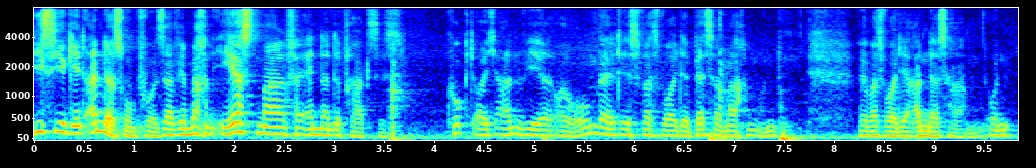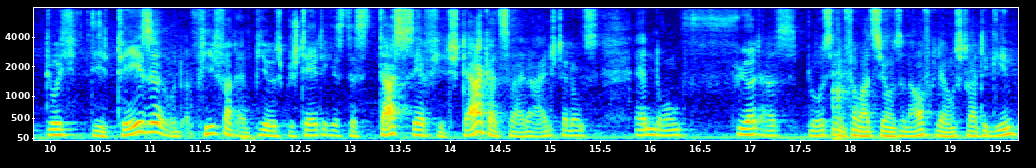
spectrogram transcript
Dies hier geht andersrum vor. Wir machen erstmal verändernde Praxis. Guckt euch an, wie eure Umwelt ist, was wollt ihr besser machen und was wollt ihr anders haben. Und durch die These und vielfach empirisch bestätigt ist, dass das sehr viel stärker zu einer Einstellungsänderung führt als bloße Informations- und Aufklärungsstrategien.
